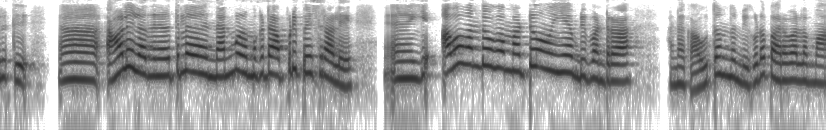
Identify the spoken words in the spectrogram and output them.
இருக்குது ஆள் இல்லாத நேரத்தில் இந்த அன்பு நம்மக்கிட்ட அப்படி பேசுகிறாளே அவள் வந்தவங்க மட்டும் ஏன் இப்படி பண்ணுறா ஆனால் கௌதம் தம்பி கூட பரவாயில்லம்மா.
